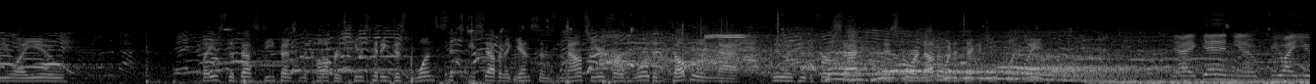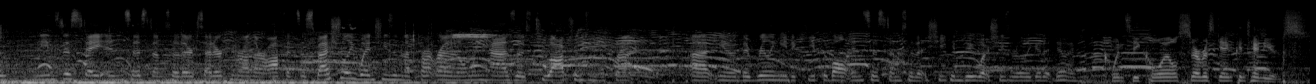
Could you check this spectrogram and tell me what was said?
BYU plays the best defense in the conference. Teams hitting just 167 against them. So the Mountaineers are more than doubling that midway through the first set. And they score another one to take a two-point lead. Again, you know, BYU needs to stay in system so their setter can run their offense, especially when she's in the front row and only has those two options in the front. Uh, you know, they really need to keep the ball in system so that she can do what she's really good at doing. Quincy Coyle's service game continues.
